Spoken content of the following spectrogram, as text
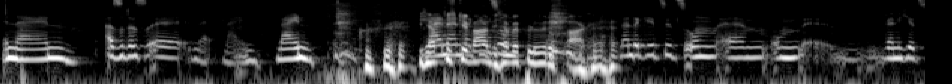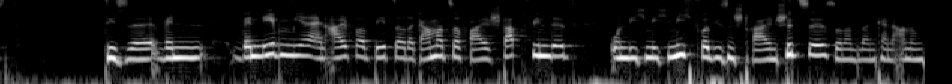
Nein, also das, äh, ne, nein, nein. Ich habe Nein, dich nein, gewarnt, ich um- habe blöde Fragen. Nein, da geht es jetzt um, ähm, um äh, wenn ich jetzt diese, wenn, wenn neben mir ein Alpha, Beta oder Gamma-Zerfall stattfindet und ich mich nicht vor diesen Strahlen schütze, sondern dann, keine Ahnung,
